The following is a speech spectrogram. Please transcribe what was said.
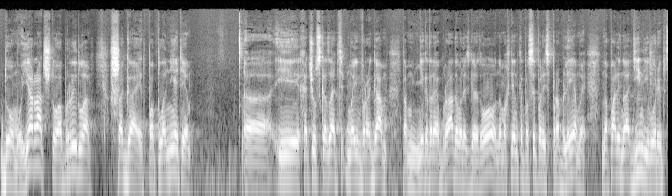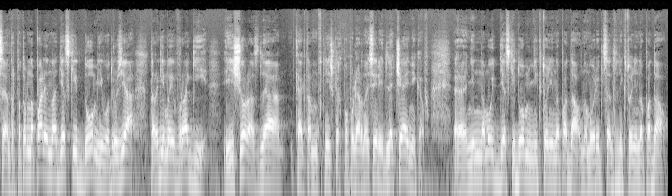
дому. Я рад, что Обрыдло шагает по планете – и хочу сказать моим врагам, там некоторые обрадовались, говорят, о, на Махненко посыпались проблемы, напали на один его репцентр, потом напали на детский дом его. Друзья, дорогие мои враги, и еще раз для, как там в книжках популярной серии, для чайников, э, на мой детский дом никто не нападал, на мой репцентр никто не нападал.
